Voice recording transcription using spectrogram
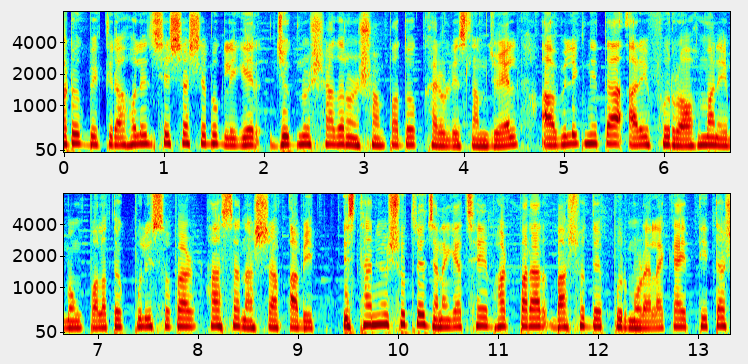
আটক ব্যক্তিরা হলেন স্বেচ্ছাসেবক লীগের যুগ্ম সাধারণ সম্পাদক খায়রুল ইসলাম জুয়েল, আওয়ামী লীগ নেতা আরিফুর রহমান এবং পলাতক পুলিশ সুপার হাসান আশরাফ আবিদ। স্থানীয় সূত্রে জানা গেছে, ভাটপাড়ার বাসুদেবপুর মোড় এলাকায় তিতাস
